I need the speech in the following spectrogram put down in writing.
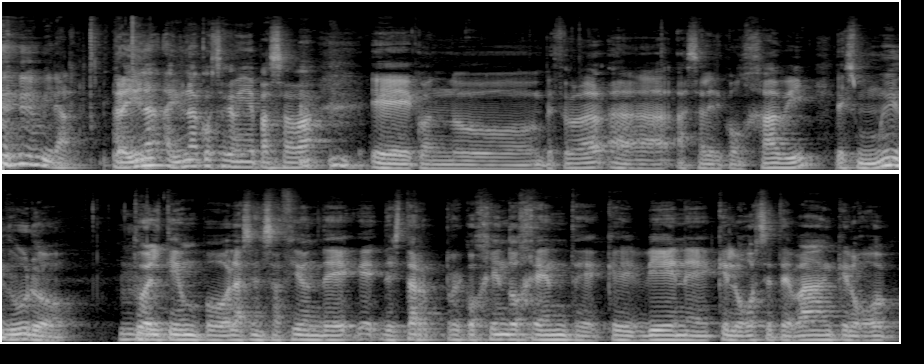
Mira. Pero hay una, hay una cosa que a mí me pasaba eh, cuando empezó a, a- a salir con Javi. Es muy duro todo el tiempo la sensación de, de estar recogiendo gente que viene, que luego se te van, que luego,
